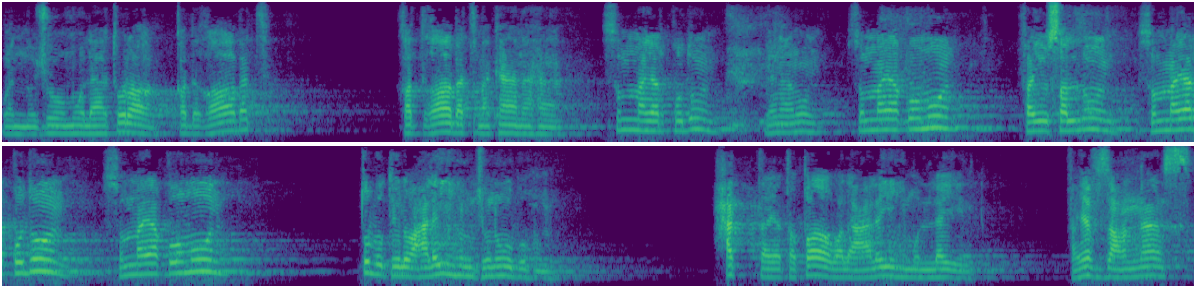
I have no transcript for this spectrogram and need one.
والنجوم لا ترى قد غابت. قد غابت مكانها. ثم يرقدون ينامون. ثم يقومون فيصلون. ثم يرقدون ثم يقومون. تبطل عليهم جنوبهم. حتى يتطاول عليهم الليل. فيفزع الناس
